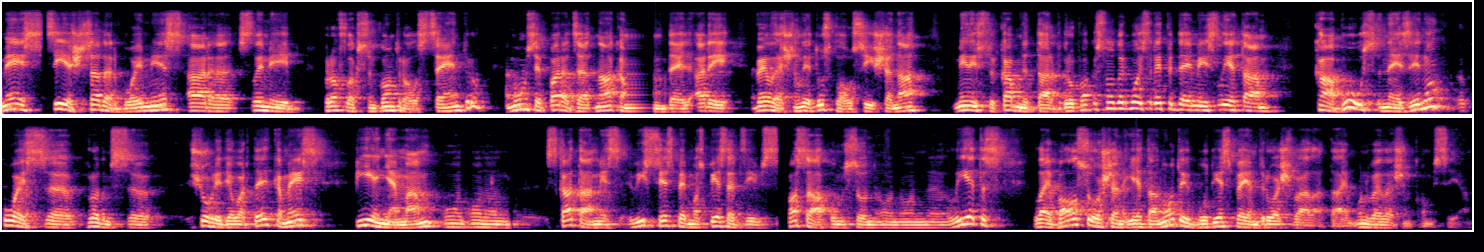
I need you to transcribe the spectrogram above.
Mēs cieši sadarbojamies ar slimību profilaks un kontrolas centru. Mums ir paredzēta nākamnedēļ arī vēlēšana lietu uzklausīšana ministru kabineta darba grupā, kas nodarbojas ar epidēmijas lietām. Kā būs, nezinu. Ko es, protams, šobrīd jau varu teikt, ka mēs pieņemam un, un, un skatāmies visus iespējamos piesardzības pasākumus un, un, un lietas, lai balsošana, ja tā notiek, būtu iespējama droši vēlētājiem un vēlēšanu komisijām.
